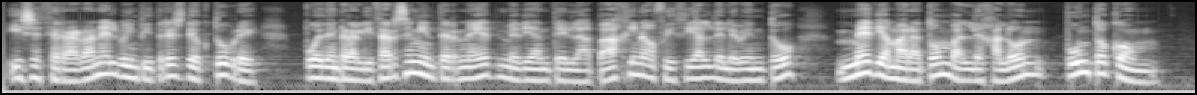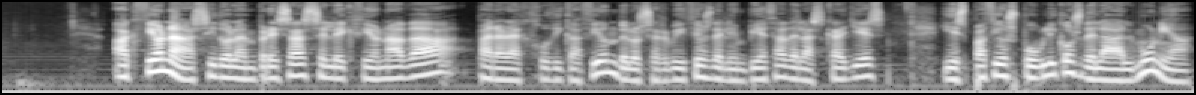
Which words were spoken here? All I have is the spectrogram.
y se cerrarán el 23 de octubre. Pueden realizarse en internet mediante la página oficial del evento mediamaratonvaldejalón.com. Acciona ha sido la empresa seleccionada para la adjudicación de los servicios de limpieza de las calles y espacios públicos de la Almunia.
